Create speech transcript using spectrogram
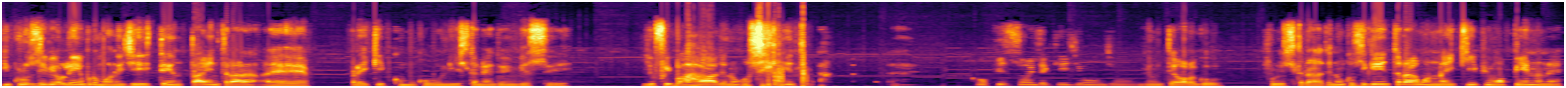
Inclusive, eu lembro, mano, de tentar entrar é, pra equipe como colunista, né, do MVC, e eu fui barrado, eu não consegui entrar. Confissões aqui de um, de um, de um teólogo frustrado. Eu não consegui entrar, mano, na equipe, uma pena, né?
